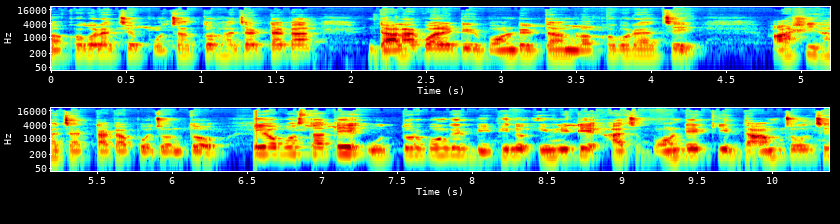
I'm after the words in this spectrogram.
লক্ষ্য করা যাচ্ছে পঁচাত্তর হাজার টাকা, ডালা কোয়ালিটির বন্ডের দাম লক্ষ্য করা যাচ্ছে আশি হাজার টাকা পর্যন্ত। এই অবস্থাতে উত্তরবঙ্গের বিভিন্ন ইউনিটে আজ বন্ডের কি দাম চলছে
